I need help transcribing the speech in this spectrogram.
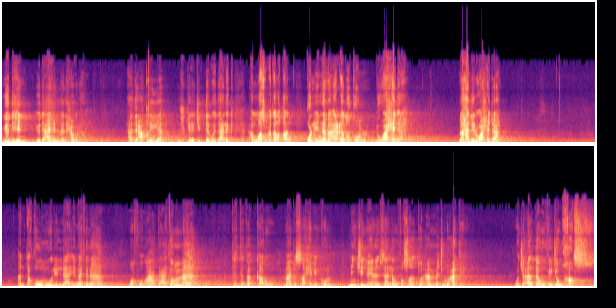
يدهن يداهن من حوله هذه عقلية مشكلة جدا وذلك الله سبحانه وتعالى قال قل إنما أعظكم بواحدة. ما هذه الواحدة؟ أن تقوموا لله مثنى وفرادى ثم تتفكروا. ما بصاحبكم من جنة يعني الإنسان لو فصلت عن مجموعته وجعلته في جو خاص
